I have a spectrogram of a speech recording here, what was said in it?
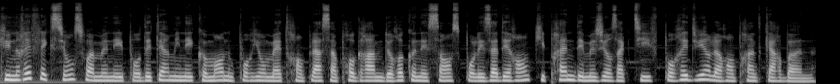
qu'une réflexion soit menée pour déterminer comment nous pourrions mettre en place un programme de reconnaissance pour les adhérents qui prennent des mesures actives pour réduire leur empreinte carbone.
